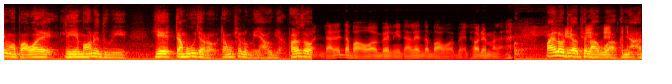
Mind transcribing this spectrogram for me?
င်မှာပါသွားတဲ့လေရင်မောင်းတဲ့သူတွေရဲ့တံမိုးကြတော့တံမိုးဖြတ်လို့မရဘူးဗျ။ဘာလို့လဲဆိုတော့ဒါလည်းတဘာဝပဲလေဒါလည်းတဘာဝပဲဟုတ်တယ်မလား pilot တယောက်ဖြစ်လာဖို့ကခင်ဗျာအ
